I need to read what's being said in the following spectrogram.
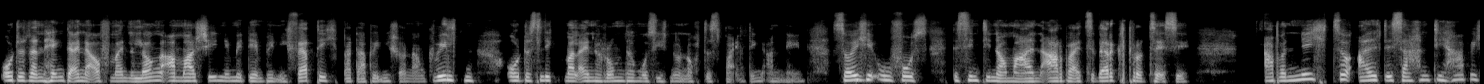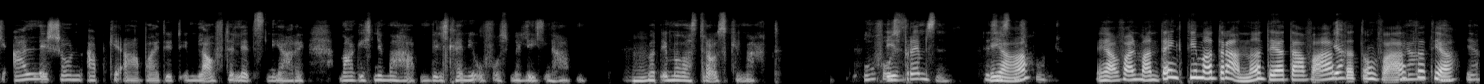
oder dann hängt einer auf meiner Longarm-Maschine, mit dem bin ich fertig, da bin ich schon am Quilten, oder es liegt mal einer rum, da muss ich nur noch das Binding annähen. Solche mhm. UFOs, das sind die normalen Arbeitswerkprozesse. Aber nicht so alte Sachen, die habe ich alle schon abgearbeitet im Laufe der letzten Jahre. Mag ich nicht mehr haben, will keine UFOs mehr liegen haben. Mhm. Wird immer was draus gemacht. UFOs bremsen. Das ja. ist nicht gut. Ja, weil man denkt immer dran, ne? der da wartet ja, und wartet, ja. ja.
